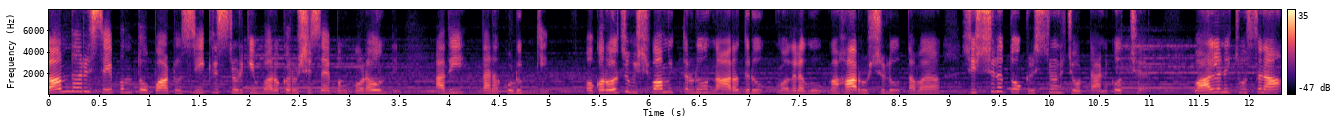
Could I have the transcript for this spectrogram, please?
గాంధారి శాపంతో పాటు శ్రీకృష్ణుడికి మరొక ఋషి శాపం కూడా ఉంది. అది తన కొడుక్కి. ఒకరోజు విశ్వామిత్రుడు నారదుడు మొదలగు మహా ఋషులు తమ శిష్యులతో కృష్ణుని చూడటానికి వచ్చారు. వాళ్ళని చూసిన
